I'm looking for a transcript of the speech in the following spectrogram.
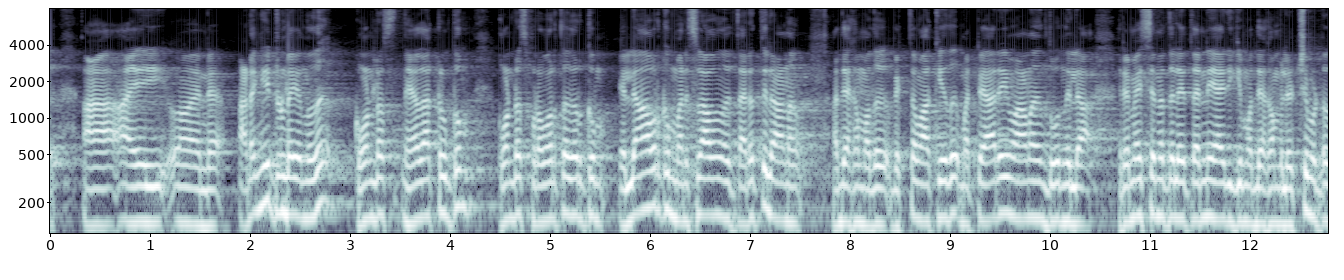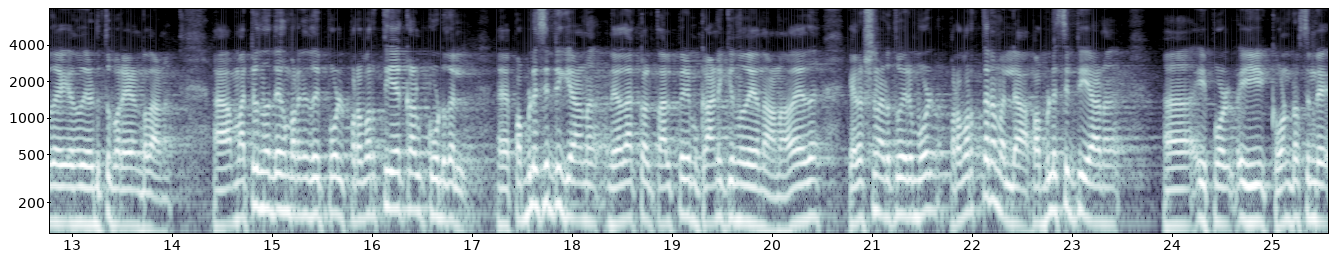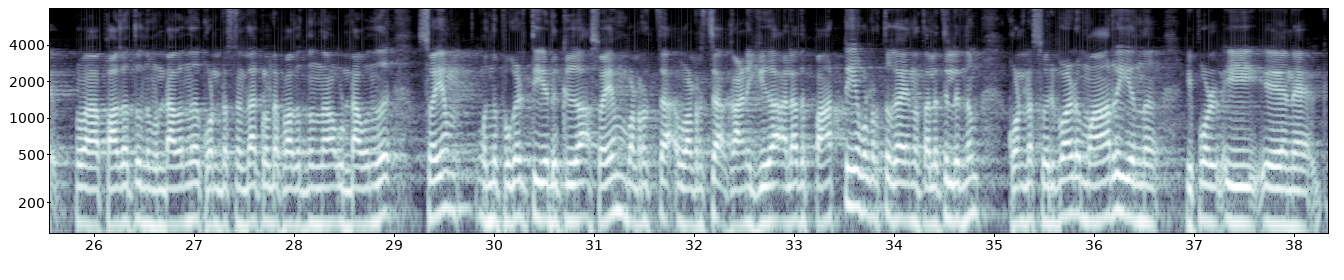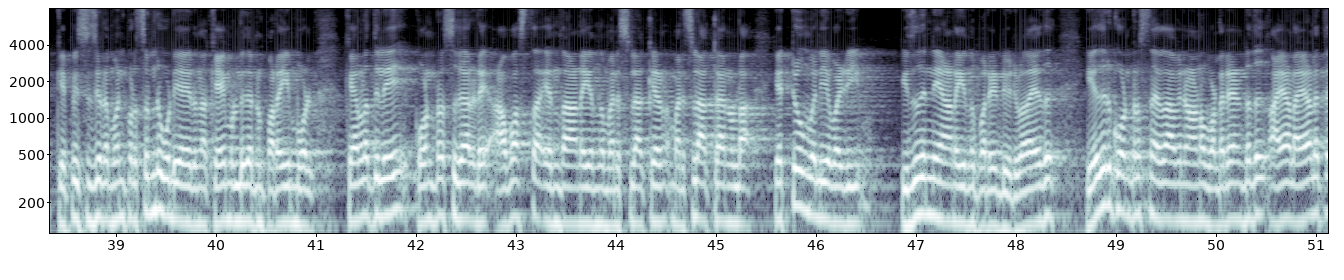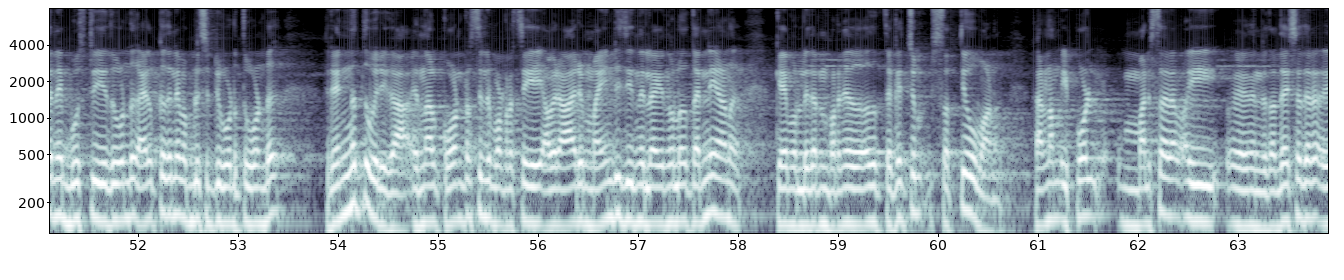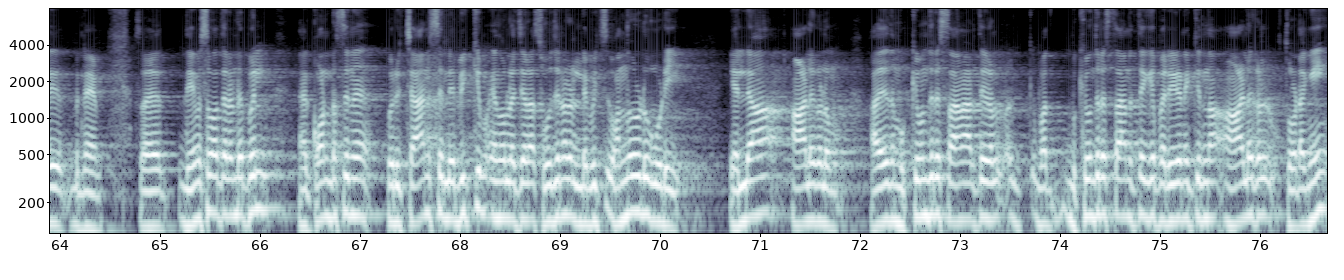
അടങ്ങിയിട്ടുണ്ട് എന്നത് കോൺഗ്രസ് നേതാക്കൾക്കും കോൺഗ്രസ് പ്രവർത്തകർക്കും എല്ലാവർക്കും മനസ്സിലാവുന്ന തരത്തിലാണ് അദ്ദേഹം അത് വ്യക്തമാക്കിയത്. മറ്റാരെയും തോന്നില്ല രമേശ് ചെന്നിത്തലയെ തന്നെയായിരിക്കും അദ്ദേഹം ലക്ഷ്യമിട്ടത് എന്നത് എടുത്തു പറയേണ്ടതാണ്. മറ്റൊന്ന് അദ്ദേഹം പറഞ്ഞത് ഇപ്പോൾ പ്രവൃത്തിയേക്കാൾ കൂടുതൽ പബ്ലിസിറ്റിക്കാണ് നേതാക്കൾ താല്പര്യം കാണിക്കുന്നത് എന്നാണ്. അതായത് ഇലക്ഷൻ അടുത്ത് വരുമ്പോൾ പ്രവർത്തനമല്ല പബ്ലിസിറ്റിയാണ്. ഇപ്പോൾ ഈ കോൺഗ്രസിന്റെ ഭാഗത്തു നിന്നും ഉണ്ടാകുന്നത് കോൺഗ്രസ് നേതാക്കളുടെ ഭാഗത്തു നിന്ന് ഉണ്ടാകുന്നത് സ്വയം ഒന്ന് പുകഴ്ത്തിയെടുക്കുക സ്വയം വളർച്ച വളർച്ച കാണിക്കുക അല്ലാതെ പാർട്ടിയെ വളർത്തുക എന്ന തലത്തിൽ നിന്നും കോൺഗ്രസ് ഒരുപാട് മാറി എന്ന് ഇപ്പോൾ ഈ കെ പി സി സിയുടെ മുൻ പ്രസിഡന്റ് കൂടിയായിരുന്ന കെ മുരളീധരൻ പറയുമ്പോൾ കേരളത്തിലെ കോൺഗ്രസ്സുകാരുടെ അവസ്ഥ എന്താണ് എന്ന് മനസ്സിലാക്കിയ മനസ്സിലാക്കാനുള്ള ഏറ്റവും വലിയ വഴി ഇത് തന്നെയാണ് എന്ന് പറയേണ്ടി വരും. അതായത് ഏതൊരു കോൺഗ്രസ് നേതാവിനാണോ വളരേണ്ടത് അയാൾ അയാളെ തന്നെ ബൂസ്റ്റ് ചെയ്തുകൊണ്ട് അയാൾക്ക് തന്നെ പബ്ലിസിറ്റി കൊടുത്തുകൊണ്ട് രംഗത്ത് വരിക. എന്നാൽ കോൺഗ്രസിന്റെ വളർച്ചയെ അവരാരും മൈൻഡ് ചെയ്യുന്നില്ല എന്നുള്ളത് തന്നെയാണ് കെ മുരളീധരൻ പറഞ്ഞത്. അത് തികച്ചും സത്യവുമാണ്. കാരണം ഇപ്പോൾ മത്സരം ഈ പിന്നെ തദ്ദേശ പിന്നെ നിയമസഭാ തെരഞ്ഞെടുപ്പിൽ കോൺഗ്രസ്സിന് ഒരു ചാൻസ് ലഭിക്കും എന്നുള്ള ചില സൂചനകൾ ലഭിച്ച് വന്നതോടുകൂടി എല്ലാ ആളുകളും അതായത് മുഖ്യമന്ത്രി സ്ഥാനാർത്ഥികൾ മുഖ്യമന്ത്രി സ്ഥാനത്തേക്ക് പരിഗണിക്കുന്ന ആളുകൾ തുടങ്ങി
